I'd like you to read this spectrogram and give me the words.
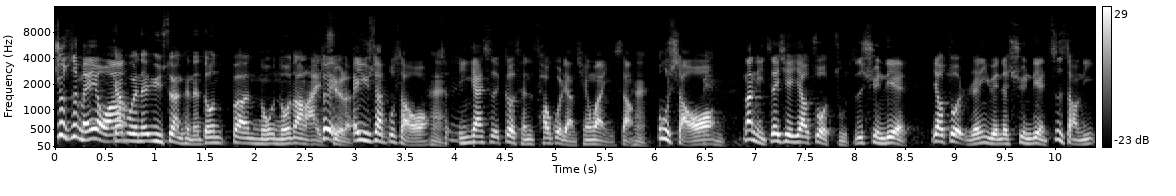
就是没有啊。该不会那预算可能都不知道挪挪到哪里去了？哎，预算不少哦，应该是各城市超过两千万以上，不少哦。那你这些要做组织训练，要做人员的训练，至少你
